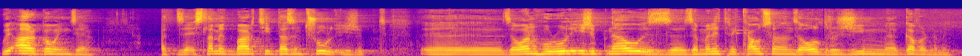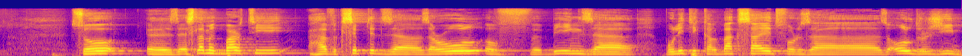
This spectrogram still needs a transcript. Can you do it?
we are going there. But the Islamic Party doesn't rule Egypt. Uh, the one who rule Egypt now is uh, the military council and the old regime uh, government. So the Islamic Party have accepted the, the role of being the political backside for the, the old regime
